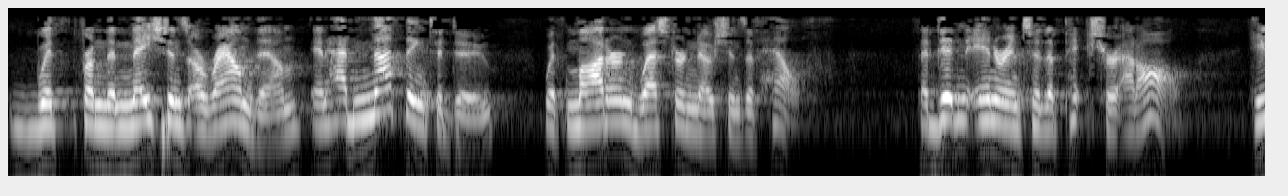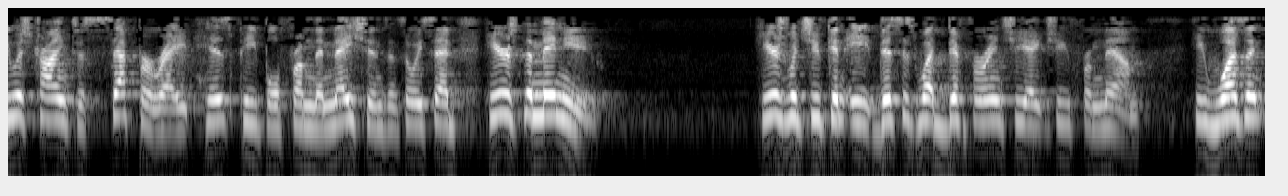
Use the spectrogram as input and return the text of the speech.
with, from the nations around them and had nothing to do with modern Western notions of health. That didn't enter into the picture at all. He was trying to separate his people from the nations and so he said, here's the menu. Here's what you can eat. This is what differentiates you from them. He wasn't,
